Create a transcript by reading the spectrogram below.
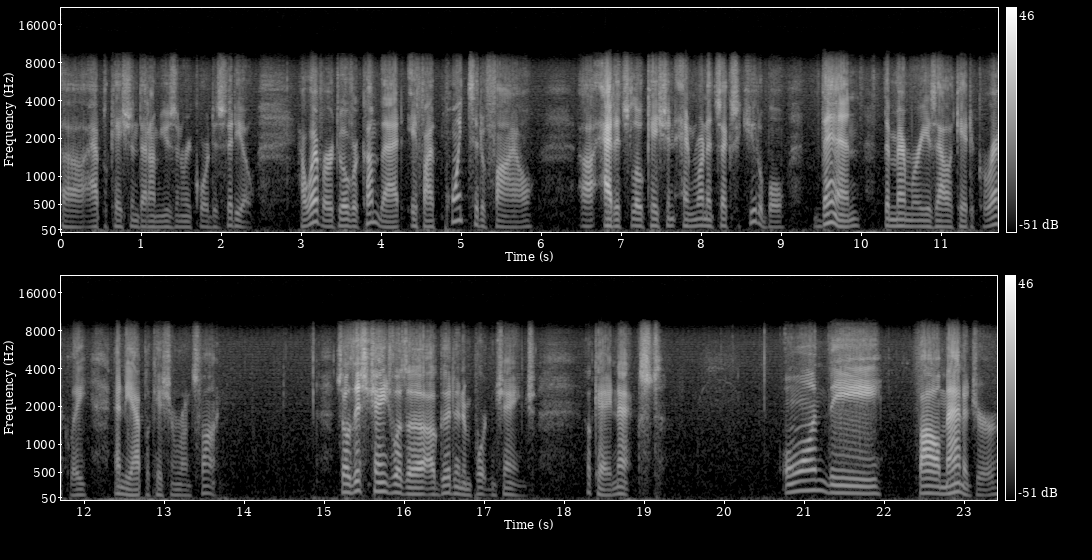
uh, application that I'm using to record this video. However, to overcome that, if I point to the file uh, at its location and run its executable, then the memory is allocated correctly and the application runs fine. So this change was a, a good and important change. Okay, next on the file manager,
